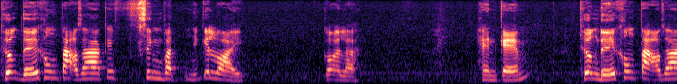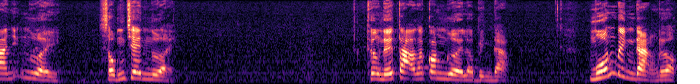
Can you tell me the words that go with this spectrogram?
Thượng đế không tạo ra cái sinh vật, những cái loài gọi là hèn kém. Thượng đế không tạo ra những người sống trên người. Thượng đế tạo ra con người là bình đẳng. Muốn bình đẳng được,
